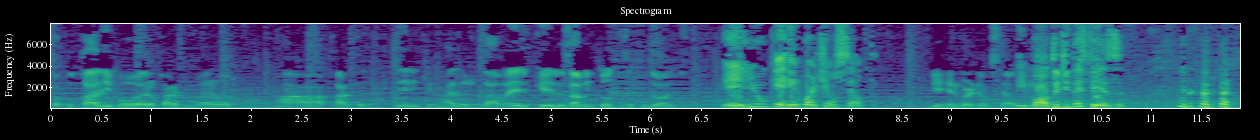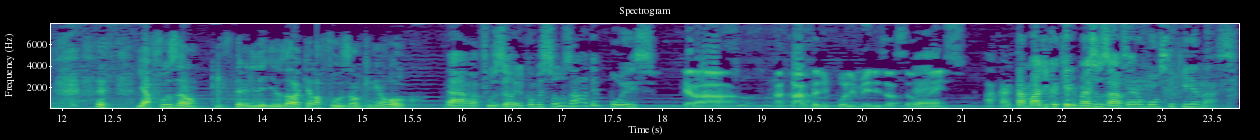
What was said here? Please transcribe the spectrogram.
Só que o Caribou era o cara que era a carta dele que mais ajudava ele, porque ele usava em todos os episódios. Ele e o Guerreiro Guardião Celta, Guerreiro Guardião Céu. em modo de defesa. E a fusão. que Ele, usava aquela fusão que nem um louco. Não, a fusão ele começou a usar depois. Que era a, a carta de polimerização, É. não é isso? A carta mágica que ele mais usava era o monstro que renasce.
